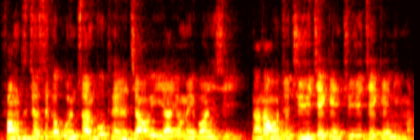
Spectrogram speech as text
房子就是个稳赚不赔的交易啊，又没关系，那那我就继续借给你，继续借给你嘛。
